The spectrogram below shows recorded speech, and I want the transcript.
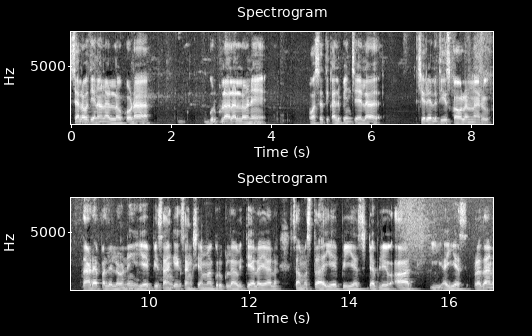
సెలవు దినాలలో కూడా గురుకులాలలోనే వసతి కల్పించేలా చర్యలు తీసుకోవాలన్నారు. తాడేపల్లిలోని ఏపీ సాంఘిక సంక్షేమ గురుకుల విద్యాలయాల సంస్థ ఏపీఎస్డబ్ల్యూఆర్ ఈఐఎస్ ప్రధాన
